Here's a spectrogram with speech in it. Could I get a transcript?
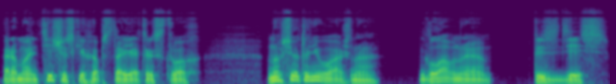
романтических обстоятельствах, но все это не важно. Главное, ты здесь».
